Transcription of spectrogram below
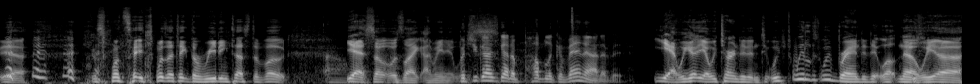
Yeah, because once I once I take the reading test to vote, oh, yeah. So it was like, I mean, it was. Oh. But you guys got a public event out of it. Yeah, we yeah we turned it into we we we branded it well. No, we uh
